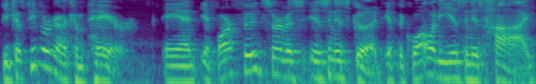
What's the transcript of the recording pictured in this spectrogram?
because people are going to compare. And if our food service isn't as good, if the quality isn't as high,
